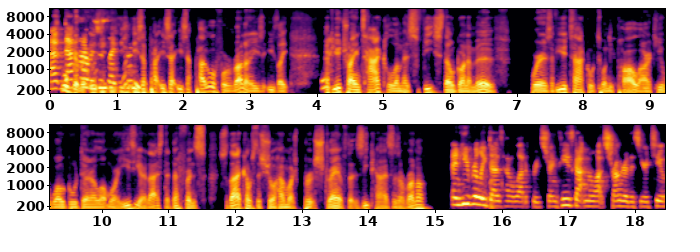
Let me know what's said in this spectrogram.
uh, that's I was just like, he's, he's, a he's a he's a powerful runner. He's he's like, if you try and tackle him, his feet still gonna move. Whereas if you tackle Tony Pollard, he will go down a lot more easier. That's the difference. So that comes to show how much brute strength that Zeke has as a runner. And he really does have a lot of brute strength. He's gotten a lot stronger this year too.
